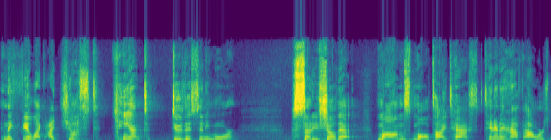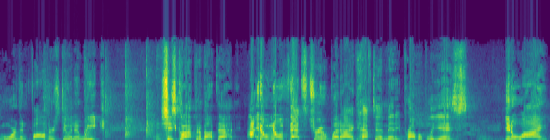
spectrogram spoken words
and they feel like, I just can't do this anymore. Studies show that moms multitask 10 and a half hours more than fathers do in a week. She's clapping about that. I don't know if that's true, but I have to admit it probably is. You know why?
